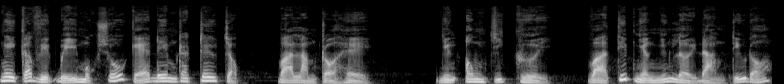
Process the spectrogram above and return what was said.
Ngay cả việc bị một số kẻ đem ra trêu chọc và làm trò hề, nhưng ông chỉ cười và tiếp nhận những lời đàm tiếu đó.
